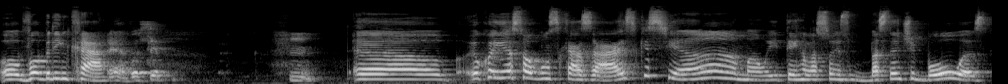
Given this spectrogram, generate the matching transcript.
Eu vou brincar. É, você. Hum. Uh, eu conheço alguns casais que se amam e têm relações bastante boas,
